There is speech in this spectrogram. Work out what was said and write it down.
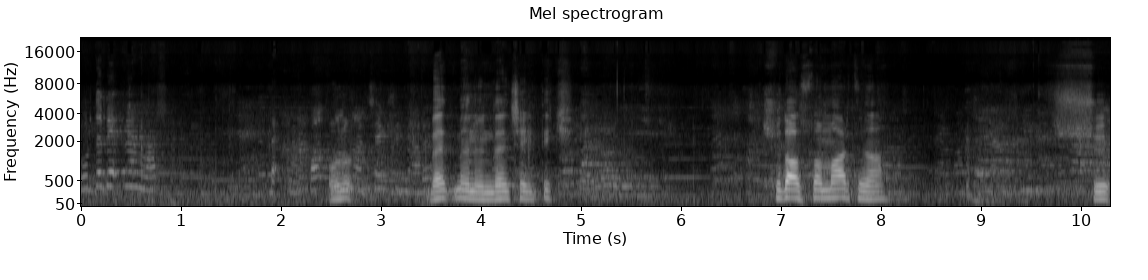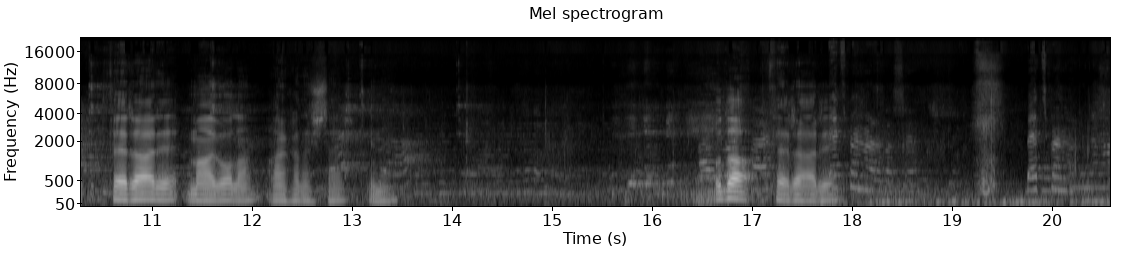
Burada Batman var. Batman. Onu Batman önden çektik. Şu da Aston Martin ha. Şu Ferrari mavi olan arkadaşlar yine. Bu da Ferrari. Batman arabası. Batman arabası.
